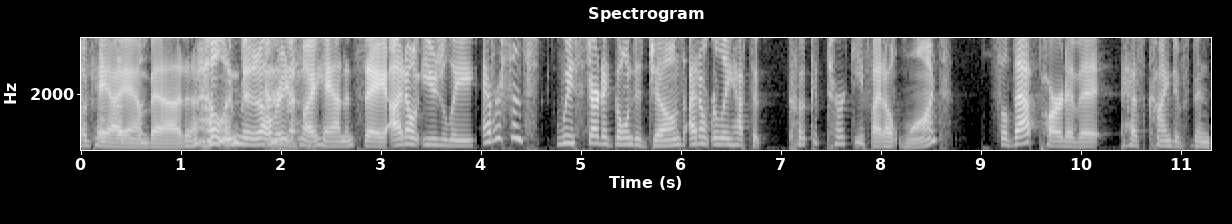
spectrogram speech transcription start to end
Okay, I am bad. I'll admit it. I'll raise my hand and say I don't usually. Ever since we started going to Joan's, I don't really have to cook a turkey if I don't want. So that part of it has kind of been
